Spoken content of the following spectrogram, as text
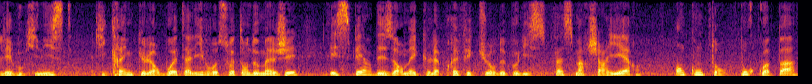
Les bouquinistes, qui craignent que leur boîte à livres soit endommagée, espèrent désormais que la préfecture de police fasse marche arrière, en comptant, pourquoi pas,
